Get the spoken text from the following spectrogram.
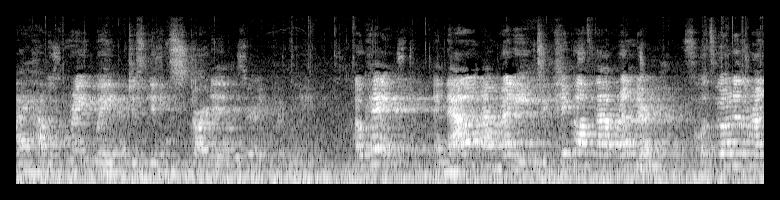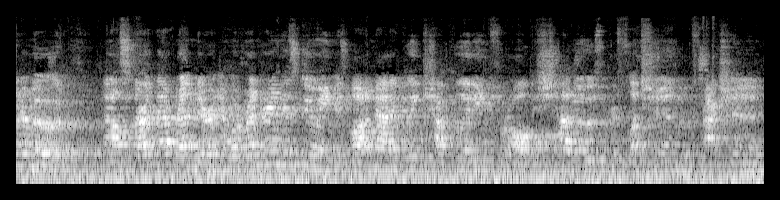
I have a great way of just getting started very quickly. Okay, and now I'm ready to kick off that render. So let's go into the render mode and I'll start that render, and what rendering is doing is automatically calculating for all the shadows, the reflection, the refraction,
